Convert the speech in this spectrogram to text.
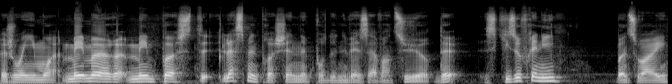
Rejoignez-moi, même heure, même poste, la semaine prochaine pour de nouvelles aventures de schizophrénie. 本书爱。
